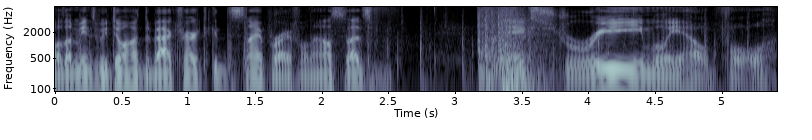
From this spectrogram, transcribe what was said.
Well, that means we don't have to backtrack to get the sniper rifle now, so that's extremely helpful.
